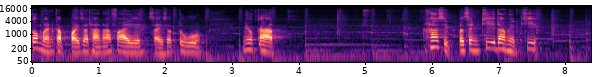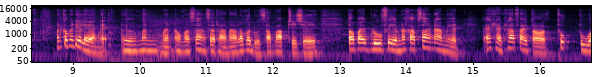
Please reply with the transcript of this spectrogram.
ก็เหมือนกับปล่อยสถานะไฟใส่ศัตรู มีโอกาส 50%ขี้ดาเมจขี้ มันก็ไม่ได้แรงแหละเออมันเหมือนเอามาสร้างสถานะแล้วก็ดูดซับบัฟเฉยๆ ต่อไป Blue Flame นะครับ สร้างดาเมจแอคแท็กธาตุไฟต่อทุกตัว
